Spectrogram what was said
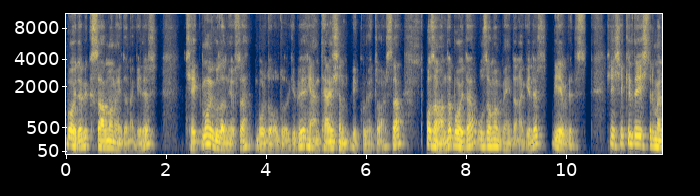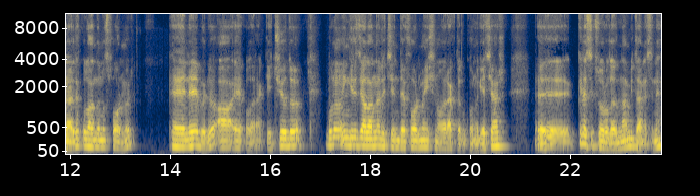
boyda bir kısalma meydana gelir. Çekme uygulanıyorsa burada olduğu gibi yani tension bir kuvveti varsa o zaman da boyda uzama meydana gelir diyebiliriz. Şimdi şekil değiştirmelerde kullandığımız formül PL bölü AE olarak geçiyordu. Bunu İngilizce alanlar için deformation olarak da bu konu geçer. Ee, klasik sorularından bir tanesini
